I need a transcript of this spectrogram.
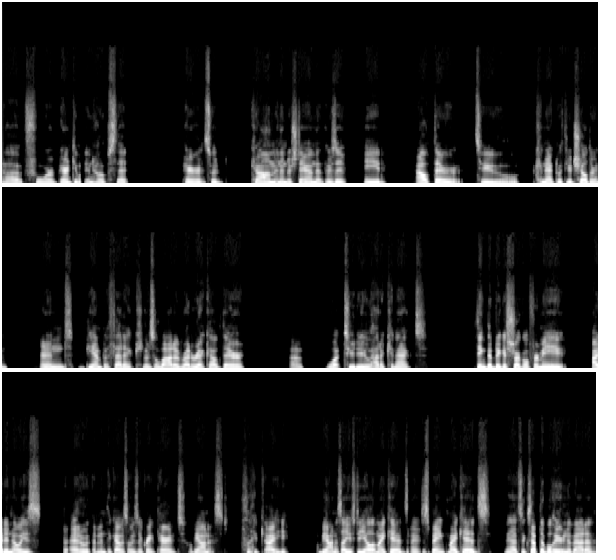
uh, for parenting in hopes that parents would come and understand that there's a aid out there to connect with your children and be empathetic. There's a lot of rhetoric out there, uh, what to do, how to connect. I think the biggest struggle for me, I didn't always, I, I didn't think I was always a great parent. I'll be honest. Like I, I'll be honest, I used to yell at my kids. I used to spank my kids. Yeah, it's acceptable here in Nevada,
